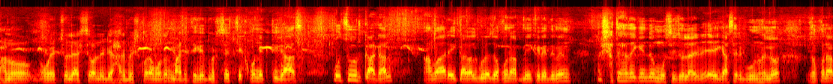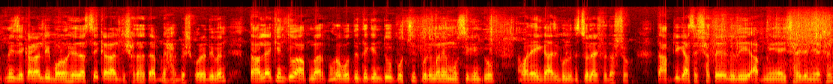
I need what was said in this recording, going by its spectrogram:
ভালো ওয়েট চলে আসছে অলরেডি হারভেস্ট করার মতন, মাটি থেকে ধরছে চেকন একটি গাছ, প্রচুর কাঁঠাল আবার এই কাঁড়ালগুলো যখন আপনি কেটে দেবেন সাথে সাথে কিন্তু মুসি চলে আসবে। এই গাছের গুণ হলো, যখন আপনি যে কাঁড়ালটি বড় হয়ে যাচ্ছে কাঁঠালটির সাথে সাথে আপনি হারভেস্ট করে দেবেন। তাহলে কিন্তু আপনার পরবর্তীতে কিন্তু প্রচুর পরিমাণে মুসি কিন্তু আবার এই গাছগুলোতে চলে আসবে, দর্শক। তা আপনি গাছের সাথে যদি আপনি এই সাইডে নিয়ে আসেন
